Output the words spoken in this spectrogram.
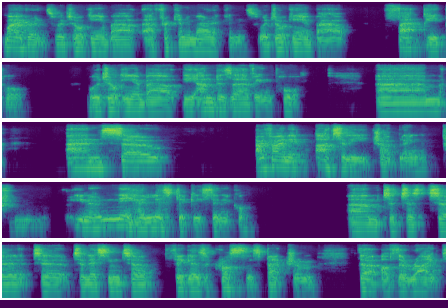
migrants. We're talking about African Americans. We're talking about fat people. We're talking about the undeserving poor. Um, and so I find it utterly troubling, you know, nihilistically cynical um, to, to, to, to, to listen to figures across the spectrum of the right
